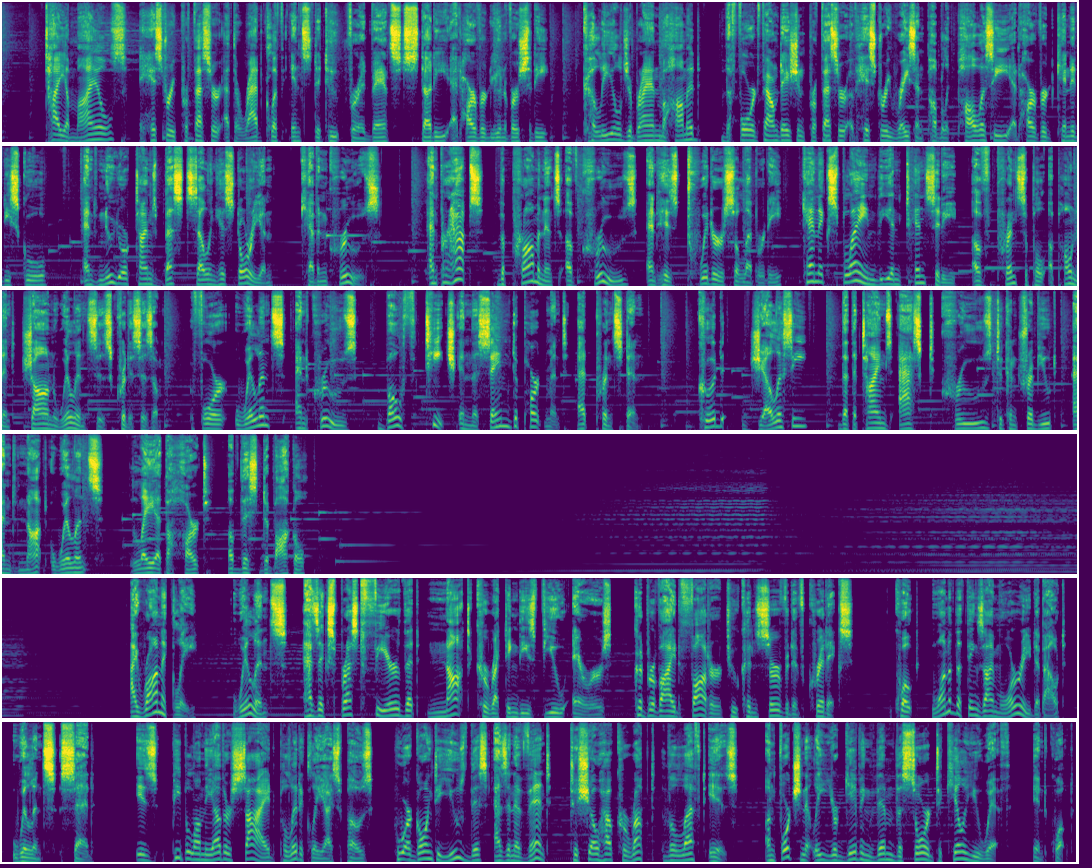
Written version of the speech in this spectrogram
Tiya Miles, a history professor at the Radcliffe Institute for Advanced Study at Harvard University, Khalil Gibran Muhammad, the Ford Foundation Professor of History, Race, and Public Policy at Harvard Kennedy School, and New York Times best-selling historian Kevin Kruse. And perhaps the prominence of Kruse and his Twitter celebrity can explain the intensity of principal opponent Sean Wilentz's criticism. For Wilentz and Kruse both teach in the same department at Princeton. Could jealousy that the Times asked Kruse to contribute and not Wilentz lay at the heart of this debacle? Ironically, Wilentz has expressed fear that not correcting these few errors could provide fodder to conservative critics. Quote, One of the things I'm worried about, Wilentz said, is people on the other side, politically, I suppose, who are going to use this as an event to show how corrupt the left is. Unfortunately, you're giving them the sword to kill you with. End quote.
